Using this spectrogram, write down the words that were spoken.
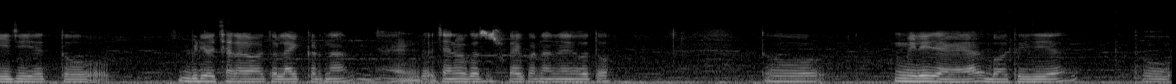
इजी है तो वीडियो अच्छा लगा हो तो लाइक करना एंड चैनल को सब्सक्राइब करना नहीं हो तो तो मिल ही जाएगा यार, बहुत ईजी है। तो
